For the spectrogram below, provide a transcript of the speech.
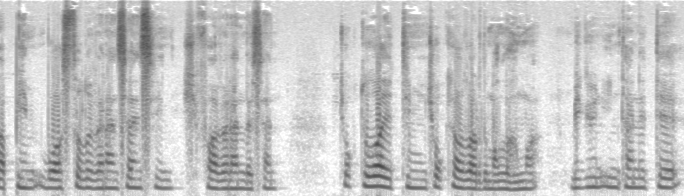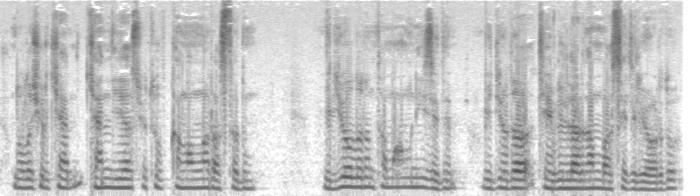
Rabbim bu hastalığı veren sensin, şifa veren de sen. Çok dua ettim, çok yalvardım Allah'ıma. Bir gün internette dolaşırken kendi yaz YouTube kanalına rastladım. Videoların tamamını izledim. Videoda tebliğlerden bahsediliyordu.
